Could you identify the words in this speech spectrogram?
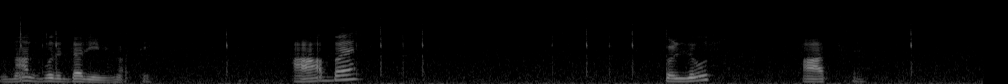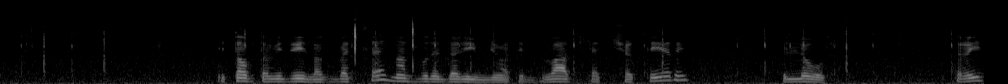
у нас буде дорівнювати AB плюс AC. І тобто відрізок BC у нас буде дорівнювати 24 плюс 30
